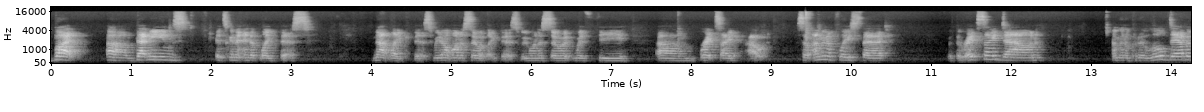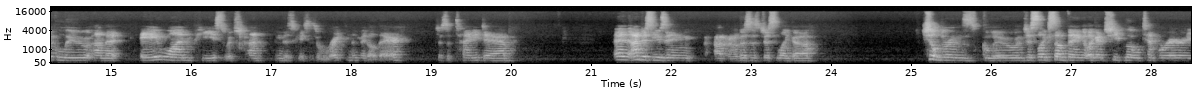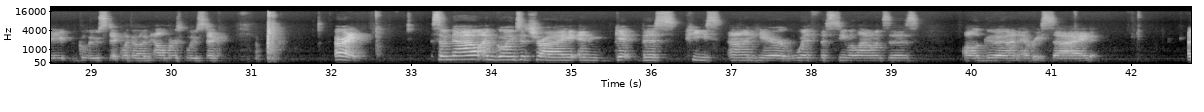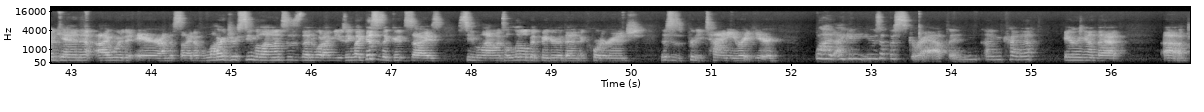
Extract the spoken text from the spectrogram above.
But um, that means it's going to end up like this, not like this. We don't want to sew it like this. We want to sew it with the um, right side out. So I'm going to place that with the right side down. I'm going to put a little dab of glue on that A1 piece, which in this case is right in the middle there, just a tiny dab. And I'm just using, I don't know, this is just like a children's glue, just like something, like a cheap little temporary glue stick, like an Elmer's glue stick. All right, so now I'm going to try and get this piece on here with the seam allowances all good on every side. Again, I would err on the side of larger seam allowances than what I'm using. Like this is a good size seam allowance, a little bit bigger than a quarter inch. This is pretty tiny right here but I gotta use up a scrap, and I'm kind of erring on that. Uh,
